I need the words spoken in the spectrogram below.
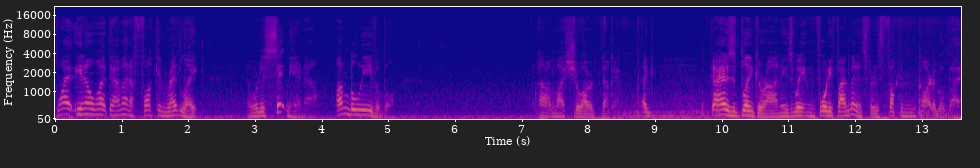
Why, you know what? I'm at a fucking red light, and we're just sitting here now. Unbelievable. Oh, I'm not sure why we're okay. Like, guy has his blinker on. He's waiting 45 minutes for his fucking car to go by.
